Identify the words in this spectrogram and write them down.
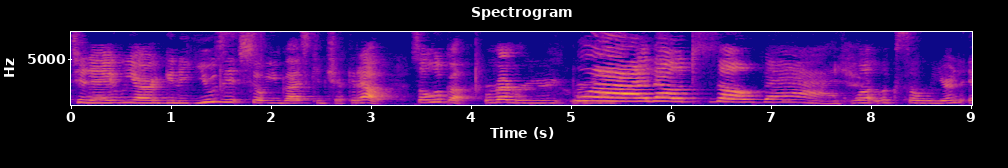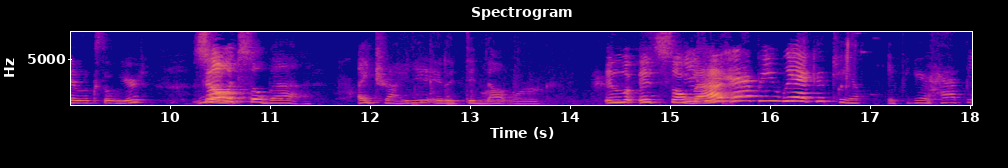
today we are gonna use it so you guys can check it out. So Luca, remember you're, Why? That looks so bad. what looks so weird? It looks so weird. no, it's so bad. I tried it and it did not work. It lo- it's so bad. if bad. you're happy, wag your tail. If you're happy,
